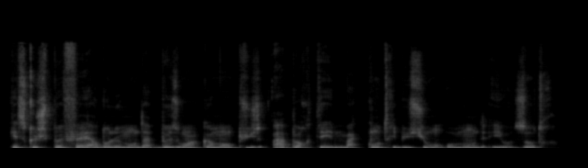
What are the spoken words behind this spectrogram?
Qu'est-ce que je peux faire dont le monde a besoin? Comment puis-je apporter ma contribution au monde et aux autres?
